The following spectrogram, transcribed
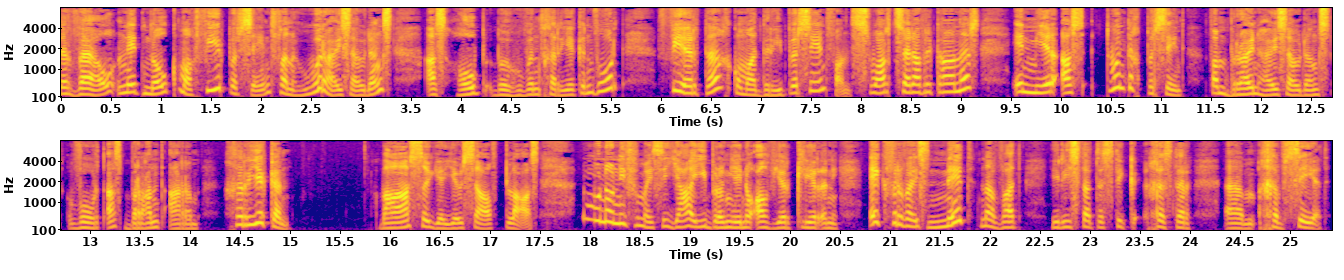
terwyl net 0,4% van hoër huishoudings as hulpbehoevend gereken word, 40,3% van swart Suid-Afrikaners en meer as 20% van bruin huishoudings word as brandarm gereken. Waar sou jy jouself plaas? Moet nou nie vir my sê ja, hier bring jy nou alweer kleer in nie. Ek verwys net na wat hierdie statistiek gister ehm um, gesê het.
